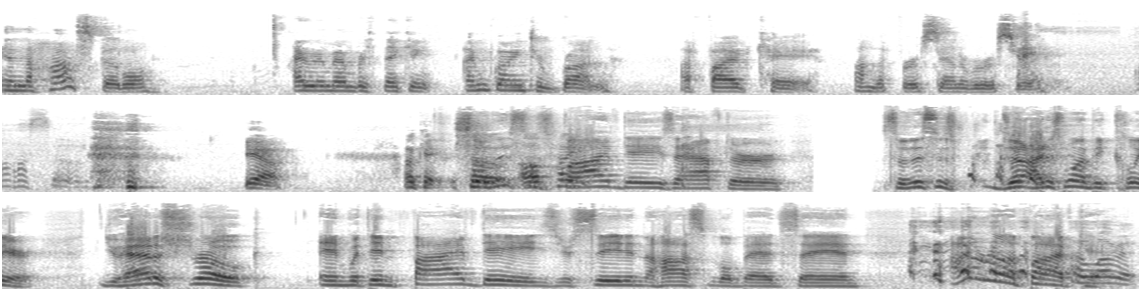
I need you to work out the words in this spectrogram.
in the hospital i remember thinking i'm going to run a 5k on the first anniversary. Awesome. Yeah. Okay so, so this I'll is five you... days after so this is i just want to be clear. You had a stroke and within five days, you're sitting in the hospital bed saying, "I don't a 5K." I love it.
